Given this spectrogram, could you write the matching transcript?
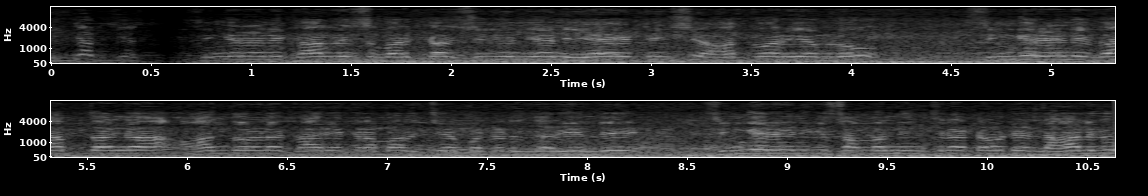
విజ్ఞప్తి చేస్తున్నారు Singareni colonies workers union AITC ఆధ్వర్యంలో సింగరేణి వ్యాప్తంగా ఆందోళన కార్యక్రమాలు చేపట్టడం జరిగింది. సింగరేణికి సంబంధించినటువంటి నాలుగు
